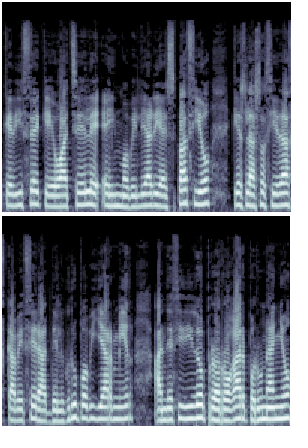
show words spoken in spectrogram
que dice que OHL e Inmobiliaria Espacio, que es la sociedad cabecera del grupo Villarmir, han decidido prorrogar por un año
